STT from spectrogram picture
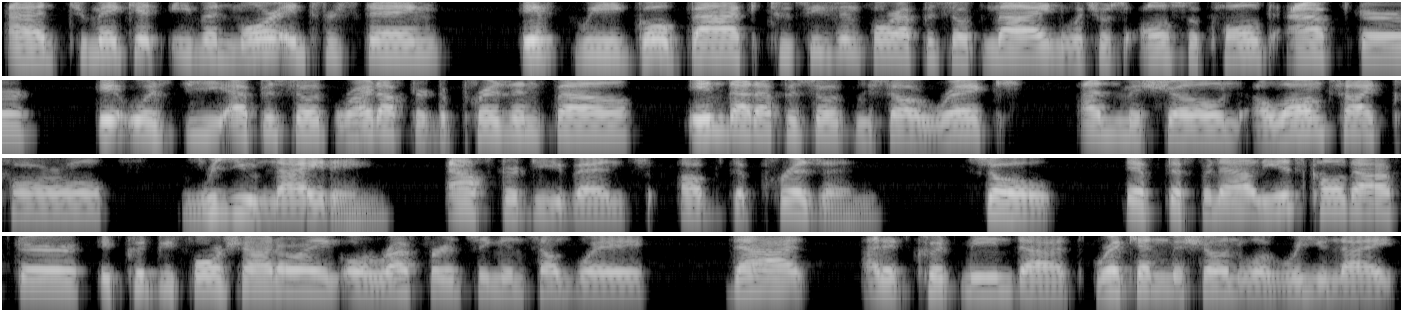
And to make it even more interesting, if we go back to season 4, episode 9, which was also called After, it was the episode right after the prison fell. In that episode, we saw Rick and Michonne alongside Carl reuniting after the events of the prison. So if the finale is called after, it could be foreshadowing or referencing in some way that, and it could mean that Rick and Michonne will reunite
